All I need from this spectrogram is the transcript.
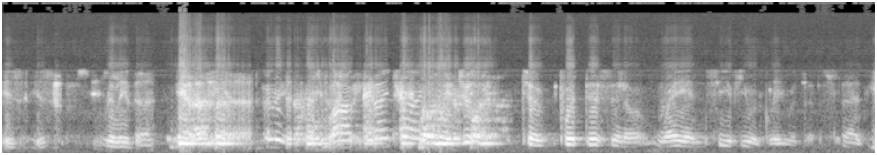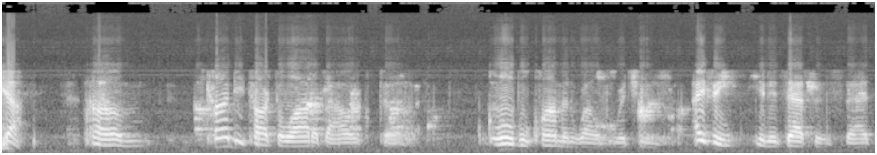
is, is really the. Yeah, the, uh, I mean, Bob, can I try just to put this in a way and see if you agree with this? That, yeah. Um, Condi talked a lot about uh, global commonwealth, which is, I think, in its essence, that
